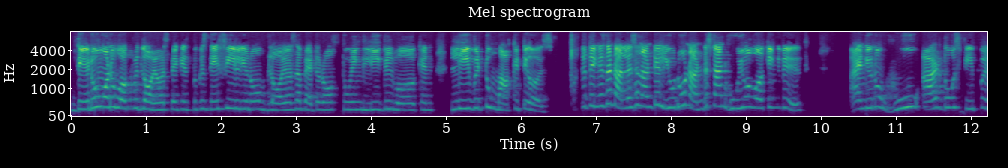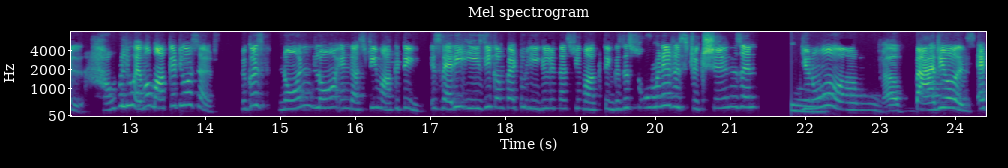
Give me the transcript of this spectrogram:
they don't want to work with lawyers because because they feel you know lawyers are better off doing legal work and leave it to marketers. The thing is that unless and until you don't understand who you're working with and you know who are those people how will you ever market yourself? Because non-law industry marketing is very easy compared to legal industry marketing because there's so many restrictions and you hmm. know um, uh, barriers at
